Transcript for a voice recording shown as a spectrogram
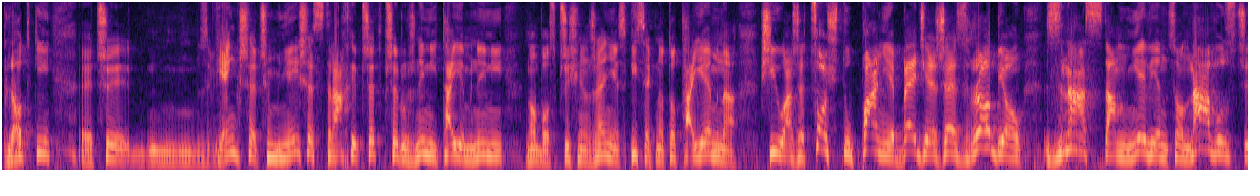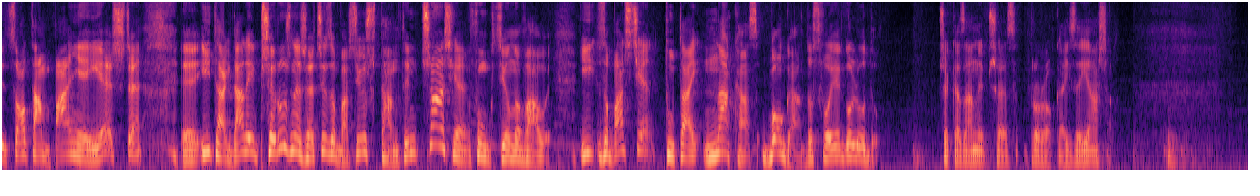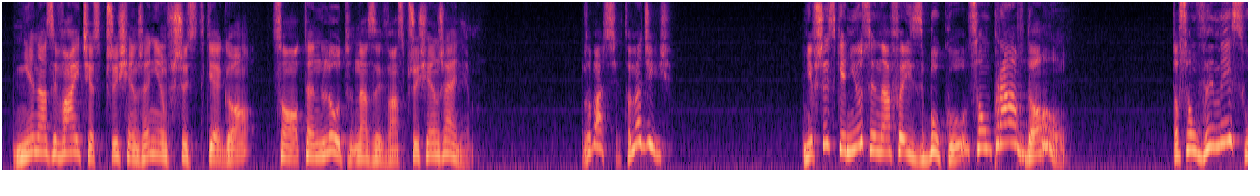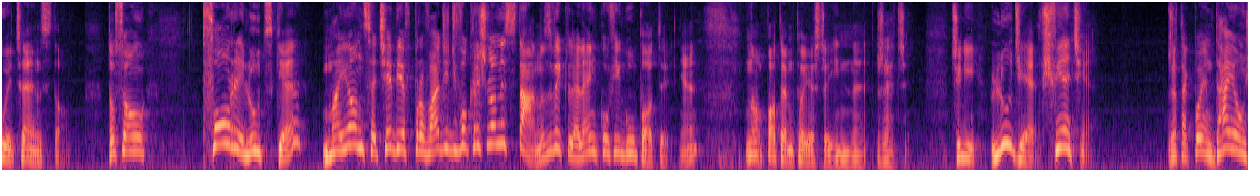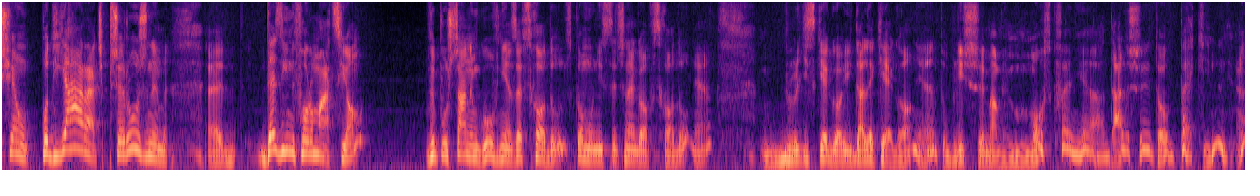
plotki, y, czy mm, większe, czy mniejsze strachy przed przeróżnymi tajemnymi, no bo sprzysiężenie, spisek, no to tajemna siła, że coś tu, panie, będzie, że zrobią z nas tam, nie wiem co, nawóz, czy co tam, panie, jeszcze y, i tak dalej. Przeróżne rzeczy, zobaczcie, już w tamtym czasie funkcjonowały. I zobaczcie tutaj nakaz Boga do swojego ludu, przekazany przez proroka Izajasza. Nie nazywajcie sprzysiężeniem wszystkiego, co ten lud nazywa sprzysiężeniem. Zobaczcie, to na dziś. Nie wszystkie newsy na Facebooku są prawdą. To są wymysły często. To są twory ludzkie, mające ciebie wprowadzić w określony stan, zwykle lęków i głupoty, nie? No, potem to jeszcze inne rzeczy. Czyli ludzie w świecie, że tak powiem, dają się podjarać przeróżnym e, dezinformacjom, wypuszczanym głównie ze wschodu, z komunistycznego wschodu, nie? bliskiego i dalekiego, nie? Tu bliższy mamy Moskwę, nie? a dalszy to Pekin. Nie?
